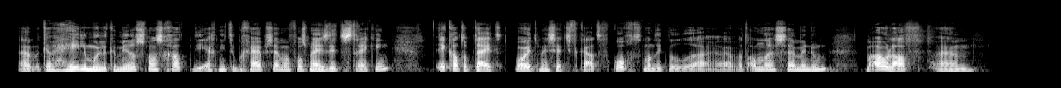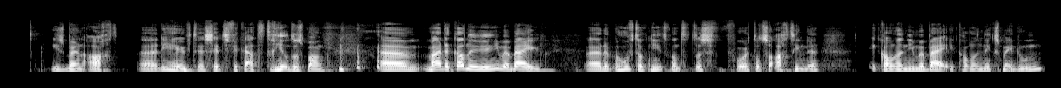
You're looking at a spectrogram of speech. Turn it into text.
Ehm, ik heb hele moeilijke mails van ze gehad die echt niet te begrijpen zijn, maar volgens mij is dit de strekking. Ik had op tijd ooit mijn certificaten verkocht, want ik wilde daar eh, wat anders eh, mee doen. Maar Olaf, ehm, die is bijna acht, eh, die heeft uh, certificaten Triodos Bank. Ehm, maar daar kan hij nu niet meer bij. Dat hoeft ook niet, want dat is voor tot zijn achttiende. Ik kan er niet meer bij. Ik kan er niks mee doen.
